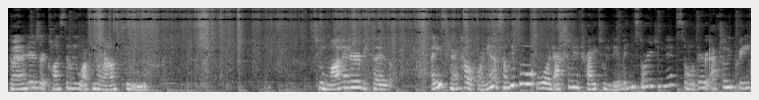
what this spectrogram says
the managers are constantly walking around to to monitor because at least here in California, some people would actually try to live in storage units. So they're actually pretty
